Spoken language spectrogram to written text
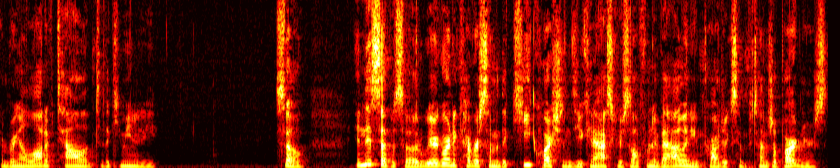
and bring a lot of talent to the community. So, in this episode, we are going to cover some of the key questions you can ask yourself when evaluating projects and potential partners,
